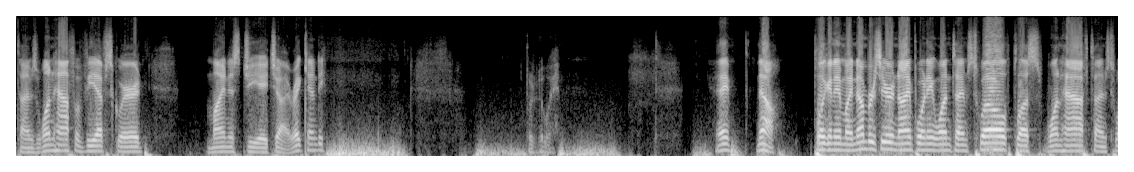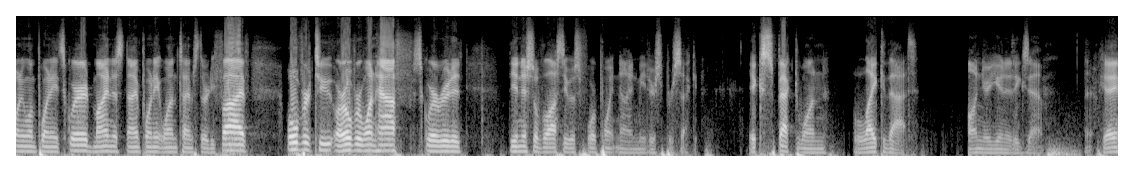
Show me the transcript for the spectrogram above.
times 1 half of VF squared minus GHI. Right, Kennedy? Put it away. Okay, now plugging in my numbers here, 9.81 times 12 plus 1 half times 21.8 squared minus 9.81 times 35 over 2 or over 1 half square rooted. The initial velocity was 4.9 meters per second. Expect one like that on your unit exam. Okay,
